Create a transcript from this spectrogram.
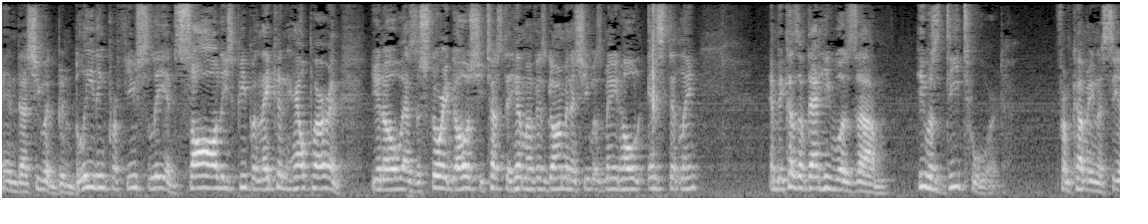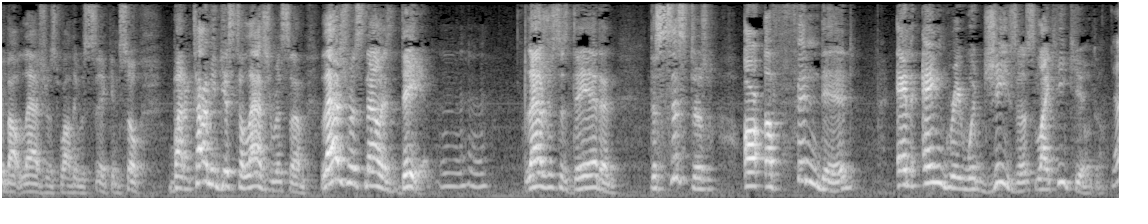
and uh, she had been bleeding profusely, and saw all these people, and they couldn't help her, and you know, as the story goes, she touched the hem of his garment, and she was made whole instantly, and because of that, he was um, he was detoured from coming to see about Lazarus while he was sick, and so by the time he gets to Lazarus, um, Lazarus now is dead. Mm-hmm. Lazarus is dead, and the sisters are offended and angry with Jesus like he killed them. Uh,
